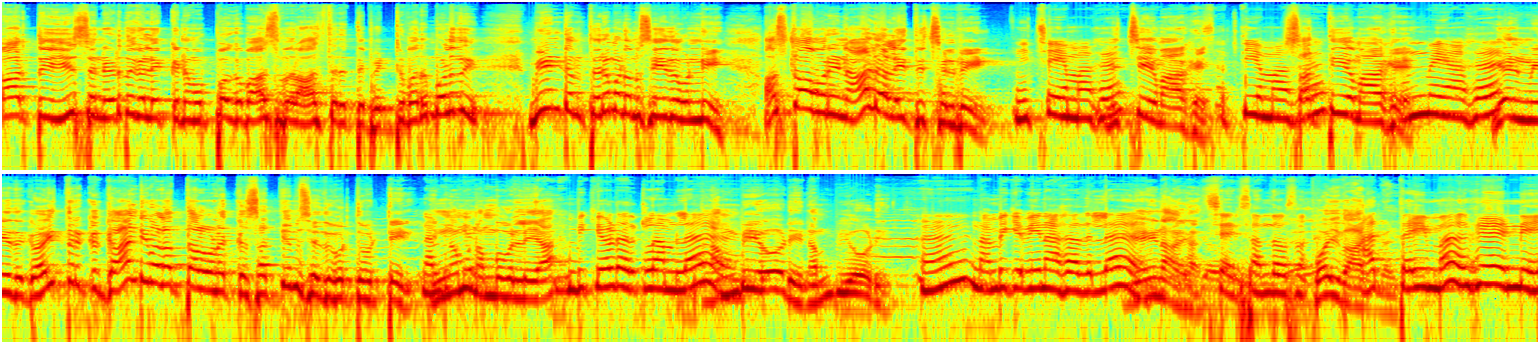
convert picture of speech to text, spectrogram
பார்த்து ஈசன் எடுதுகளுக்கு முப்பக பாசுபர் ஆஸ்திரத்தை பெற்று வரும் பொழுது மீண்டும் திருமணம் செய்து உண்ணி அஸ்தாபுரி நாடு அழைத்து செல்வேன். நிச்சயமாக. நிச்சயமாக. சத்தியமாக. சத்தியமாக. உண்மையாக. என் மீது வைத்திருக்க காண்டி வளர்த்தால் உனக்கு சத்தியம் செய்து கொடுத்து விட்டேன். நம்பிக்கை- இன்னும் நம்பவில்லையா? நம்பிக்கையோட இருக்கலாம்ல? நம்பியோடு நம்பியோடு. நம்பிக்கை வீணாகாதுல்ல? வீணாகாது. சரி சந்தோஷம். போய் வாருங்கள். அத்தை மகனே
